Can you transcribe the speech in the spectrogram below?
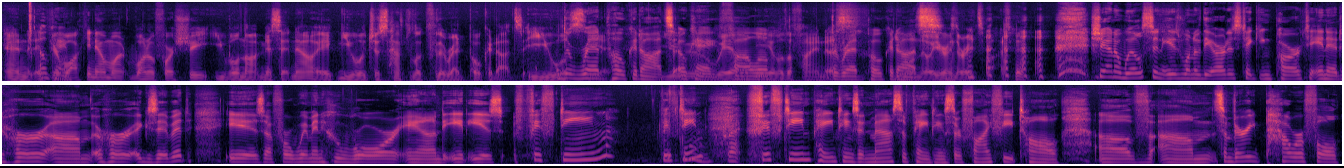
And if Okay. you're walking down 104th Street, you will not miss it now. It, you will just have to look for the red polka dots. You will see The red polka dots. You Okay, will follow be able to find us. the red polka You will dots. know you're in the right spot. Shanna Wilson is one of the artists taking part in it. Her um, her exhibit is uh, for women who roar, and it is 15. 15? correct. 15 paintings and massive paintings. They're five feet tall of um, some very powerful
